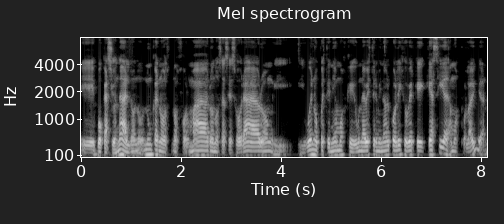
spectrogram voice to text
eh, vocacional, ¿no? ¿no? Nunca nos, nos, formaron, nos asesoraron y, bueno, pues teníamos que una vez terminado el colegio ver qué, qué hacíamos por la vida.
